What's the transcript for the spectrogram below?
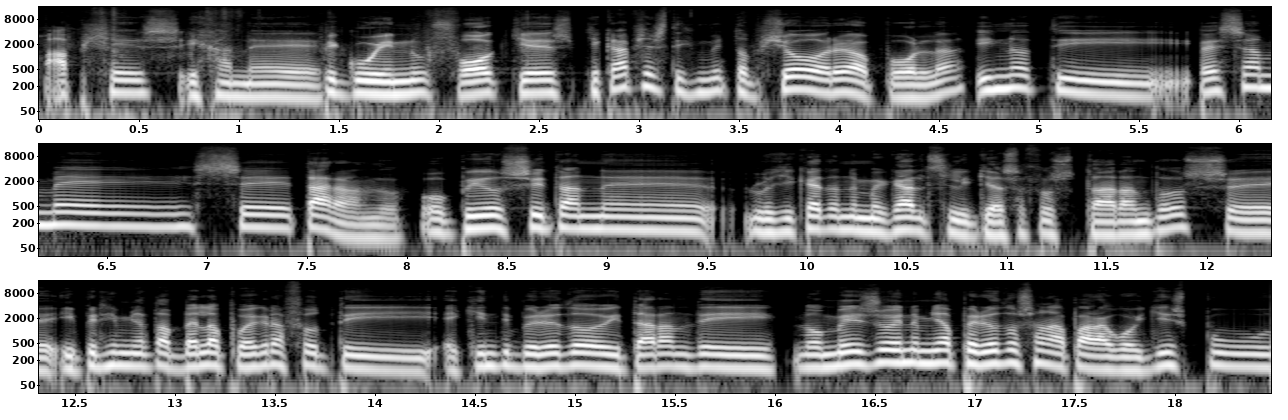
άπιες, είχαν Πιγκουίνους. φώκες. Και κάποια στιγμή το πιο ωραίο απ' όλα είναι ότι πέσαμε σε τάρανδο. Ο οποίος ήταν. ε, λογικά ήταν μεγάλης ηλικίας αυτός ο Τάραντος. Ε, υπήρχε μια ταμπέλα που έγραφε ότι εκείνη την περίοδο οι Τάρανδοι. Νομίζω είναι μια περίοδος αναπαραγωγής που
